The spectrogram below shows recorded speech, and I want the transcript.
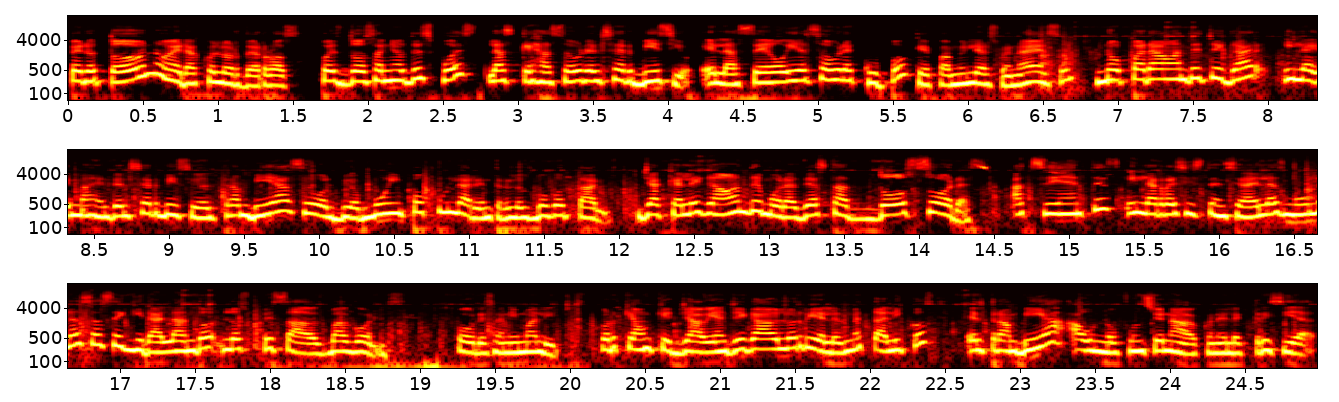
Pero todo no era color de rosa, pues dos años después, las quejas sobre el servicio, el aseo y el sobrecupo, que familiar suena eso, no paraban de llegar y la imagen del servicio del tranvía se volvió muy impopular entre los bogotanos, ya que alegaban demoras de hasta dos horas, accidentes y la resistencia de las mulas a seguir alando los pesados vagones pobres animalitos, porque aunque ya habían llegado los rieles metálicos, el tranvía aún no funcionaba con electricidad.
